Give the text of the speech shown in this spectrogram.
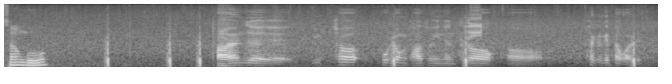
상부 아, 현재 6처 보병 다수 있는 트럭, 어, 타격했다고 알림.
